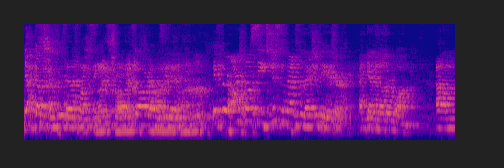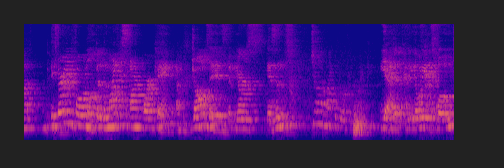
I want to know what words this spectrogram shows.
Yeah, I was going to say that's my seat. Nice try. Sorry, I was going to. If there aren't enough seats, just go down to the lecture theatre and get another one. Um, it's very informal, but the mics aren't working. John's is, but yours isn't. John and Michael both have yeah, the, the audience won't.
